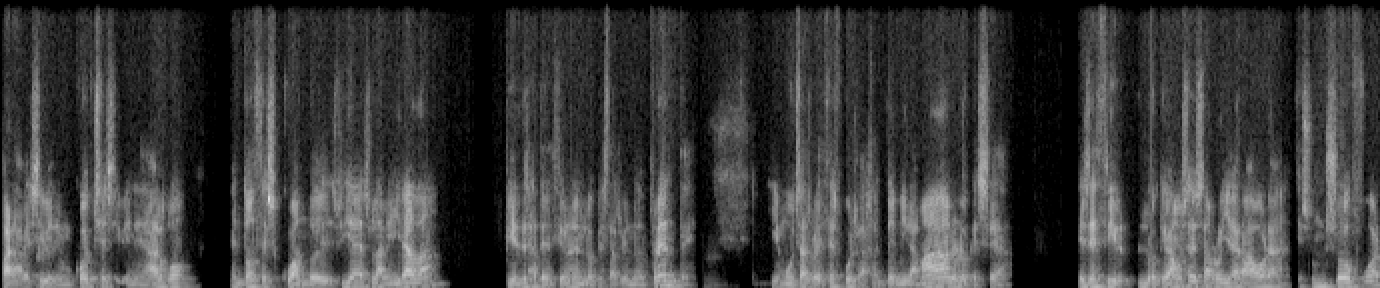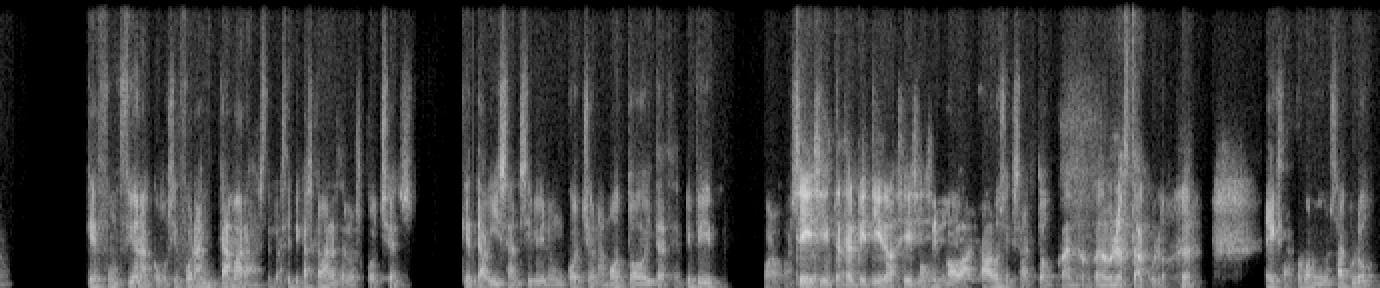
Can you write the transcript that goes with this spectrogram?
Para ver si viene un coche, si viene algo. Entonces, cuando desvías la mirada, pierdes atención en lo que estás viendo enfrente. Mm. Y muchas veces, pues la gente mira mal o lo que sea. Es decir, lo que vamos a desarrollar ahora es un software que funciona como si fueran cámaras, las típicas cámaras de los coches, que te avisan si viene un coche, una moto y te hace pipip o algo así. Sí, sí, te hace el pitido, sí, sí. avanzados, exacto. Cuando, cuando hay un obstáculo. Exacto, cuando hay un obstáculo,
